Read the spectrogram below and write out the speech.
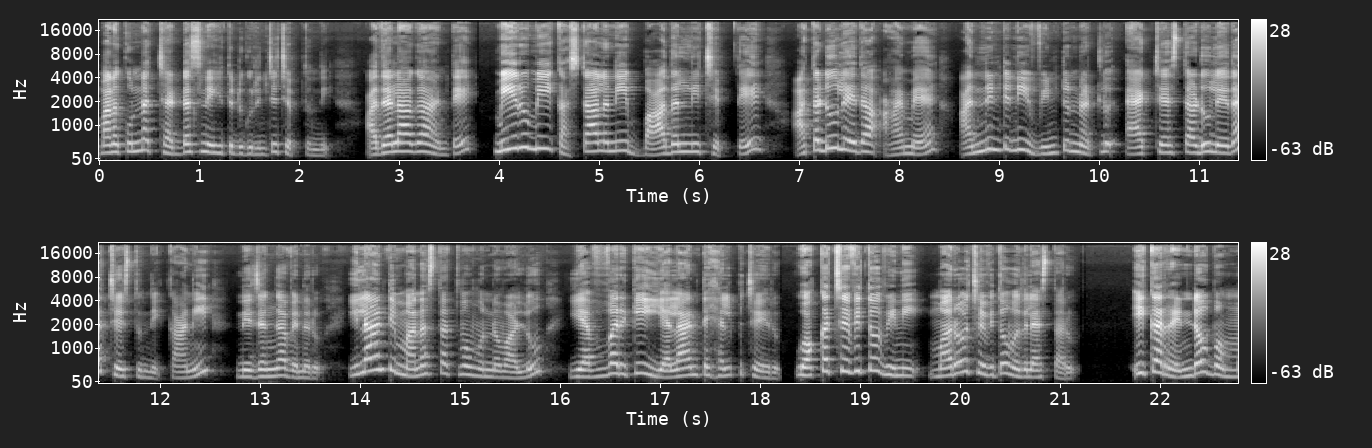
మనకున్న చెడ్డ స్నేహితుడి గురించి చెప్తుంది. అదెలాగా అంటే మీరు మీ కష్టాలని బాధల్ని చెప్తే అతడు లేదా ఆమె అన్నింటినీ వింటున్నట్లు యాక్ట్ చేస్తాడు లేదా చేస్తుంది కానీ నిజంగా వినరు. ఇలాంటి మనస్తత్వం ఉన్నవాళ్ళు ఎవ్వరికీ ఎలాంటి హెల్ప్ చేయరు. ఒక చెవితో విని మరో చెవితో వదిలేస్తారు. ఇక రెండో బొమ్మ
